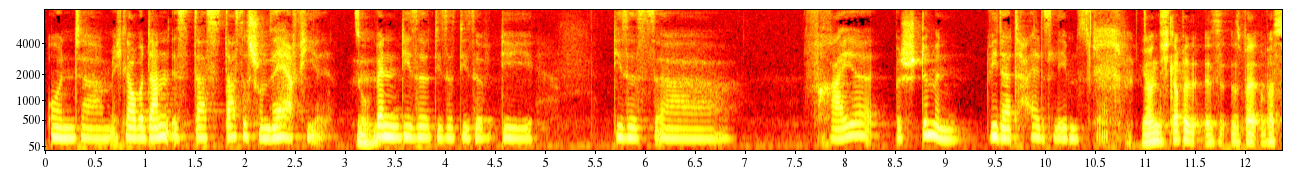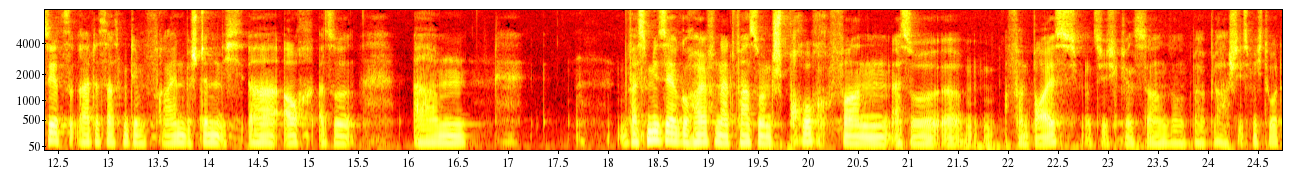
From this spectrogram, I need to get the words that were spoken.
Und ähm, ich glaube, dann ist das, das ist schon sehr viel. So, Mhm. wenn diese, diese, diese, die, dieses äh, freie Bestimmen wieder Teil des Lebens wird. Ja, und ich glaube, es, es, was du jetzt gerade sagst mit dem freien Bestimmen, ich äh, auch, also, ähm, was mir sehr geholfen hat, war so ein Spruch von, also ähm, von Beuys, ich bin natürlich Künstler und so, bla bla, schieß mich tot,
